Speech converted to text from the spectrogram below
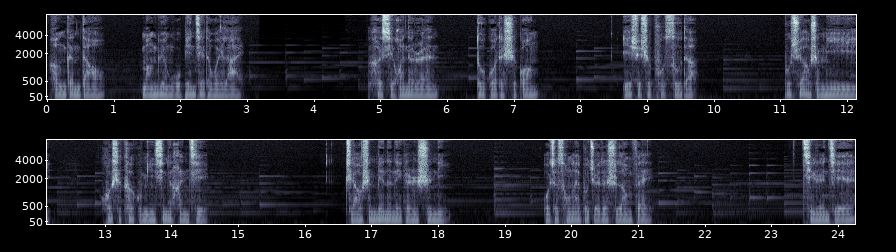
横亘到茫远无边界的未来，和喜欢的人。度过的时光，也许是朴素的，不需要什么意义，或是刻骨铭心的痕迹。只要身边的那个人是你，我就从来不觉得是浪费。情人节、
